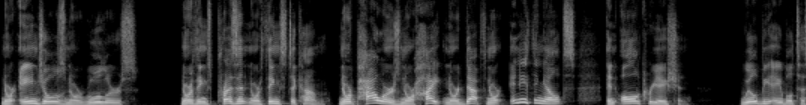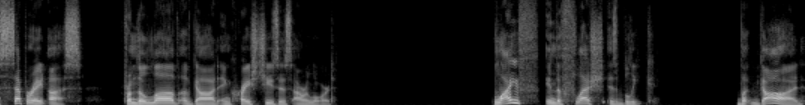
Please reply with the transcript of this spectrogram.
nor angels nor rulers, nor things present nor things to come, nor powers, nor height, nor depth, nor anything else in all creation will be able to separate us from the love of God in Christ Jesus our Lord. Life in the flesh is bleak, but God,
